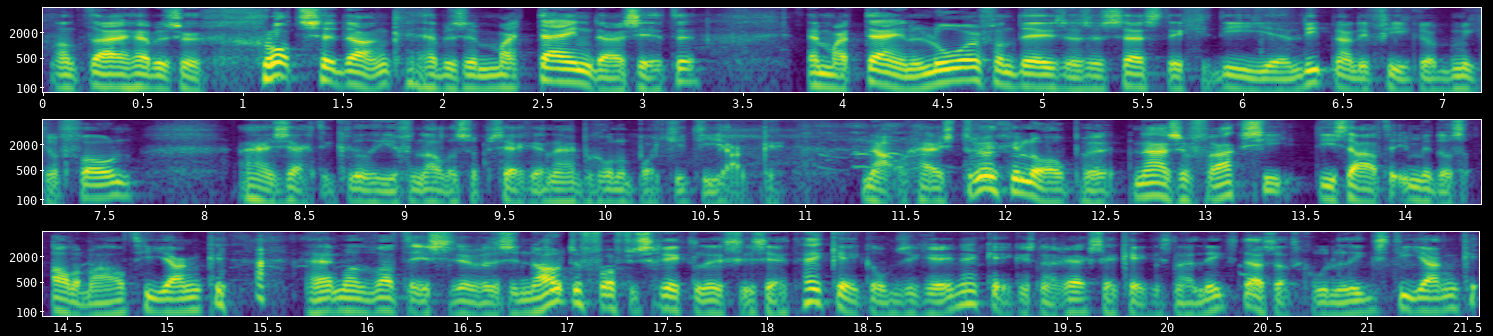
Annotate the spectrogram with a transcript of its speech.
Want daar hebben ze, godzijdank, hebben ze Martijn daar zitten. En Martijn Loor van D66, die eh, liep naar de microfoon. Hij zegt, ik wil hier van alles op zeggen. En hij begon een potje te janken. Nou, hij is teruggelopen naar zijn fractie. Die zaten inmiddels allemaal te janken. Want wat is, er nou te voor verschrikkelijks gezegd? Hij keek om zich heen, hij keek eens naar rechts, hij keek eens naar links. Daar zat GroenLinks te janken.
